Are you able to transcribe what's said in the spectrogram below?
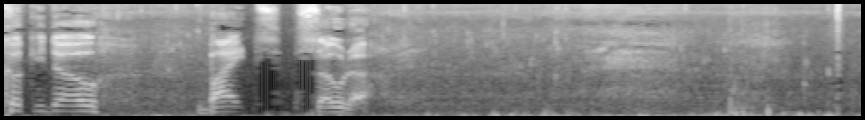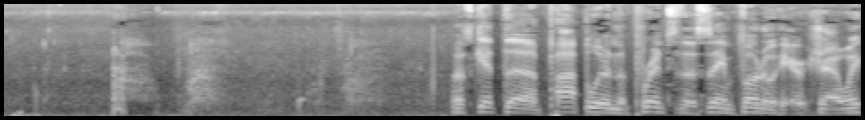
cookie dough, bites, soda. Let's get the pauper and the prince in the same photo here, shall we?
